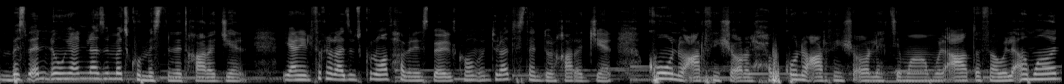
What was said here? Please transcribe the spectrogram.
بس بأنه يعني لازم ما تكون مستند خارجيا يعني الفكرة لازم تكون واضحة بالنسبة لكم. أنتوا لا تستندون خارجيا كونوا عارفين شعور الحب كونوا عارفين شعور الاهتمام والعاطفة والأمان.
